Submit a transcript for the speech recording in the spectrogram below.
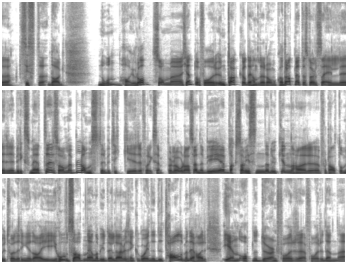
eh, siste dag. Noen har jo lov, som eh, kjent, og får unntak, og det handler om kvadratmeterstørrelse eller virksomheter, som blomsterbutikker f.eks. Og Ola Svenneby, Dagsavisen denne uken, har fortalt om utfordringer da i hovedstaden, en av bydelene der. Vi trenger ikke gå inn i detalj, men det har igjen åpnet døren for, for denne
